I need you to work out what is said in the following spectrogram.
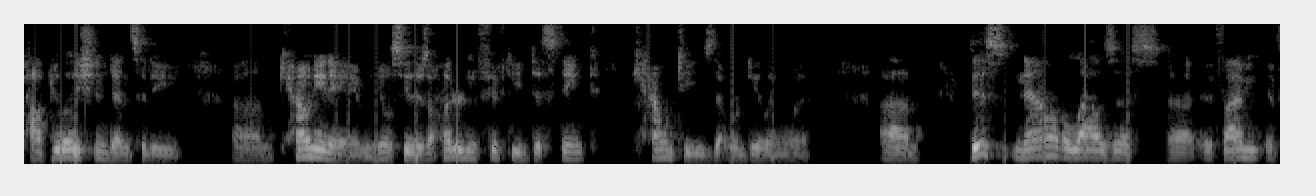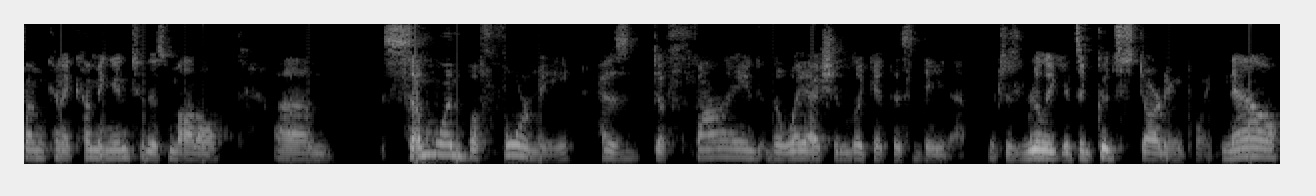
Population density, um, county name, you'll see there's 150 distinct counties that we're dealing with. Um, this now allows us, uh, if I'm if I'm kind of coming into this model, um, someone before me has defined the way I should look at this data, which is really it's a good starting point. Now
